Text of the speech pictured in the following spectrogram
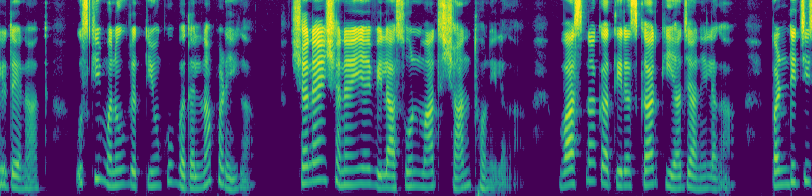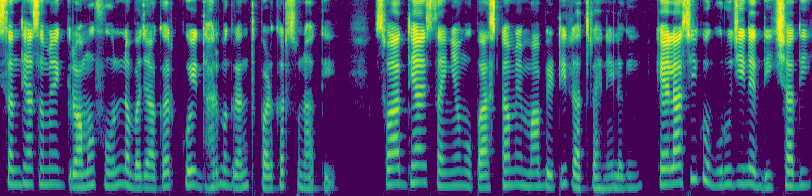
हृदयनाथ, उसकी मनोवृत्तियों को बदलना पड़ेगा। शनय शनय यह विलासोन्माद शांत होने लगा। वासना का तिरस्कार किया जाने लगा। पंडित जी संध्या समय ग्रामोफोन न बजाकर कोई धर्म ग्रंथ पढ़कर सुनाती। स्वाध्याय संयम उपासना में माँ बेटी रत रहने लगी। कैलाशी को गुरुजी ने दीक्षा दी।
